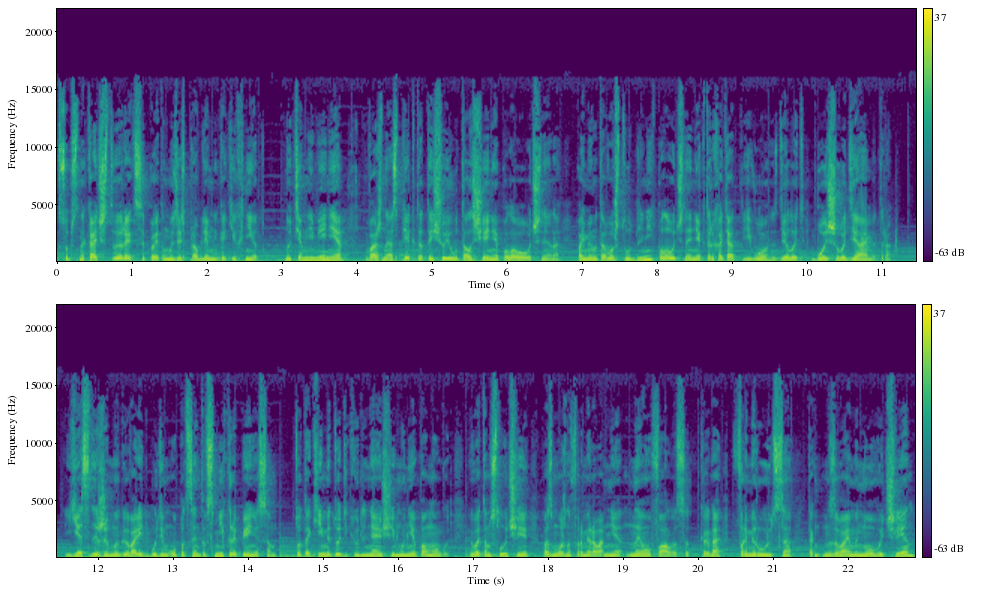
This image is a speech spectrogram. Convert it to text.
собственно, качество эрекции, поэтому здесь проблем никаких нет. Но тем не менее, важный аспект это еще и утолщение полового члена. Помимо того, что удлинить половой член, некоторые хотят его сделать большего диаметра. Если же мы говорить будем о пациентах с микропенисом, то такие методики, удлиняющие ему, не помогут. И в этом случае возможно формирование неофалоса, когда формируется так называемый новый член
